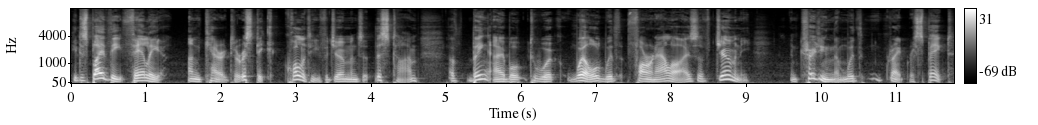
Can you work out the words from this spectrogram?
He displayed the fairly uncharacteristic quality for Germans at this time of being able to work well with foreign allies of Germany and treating them with great respect.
